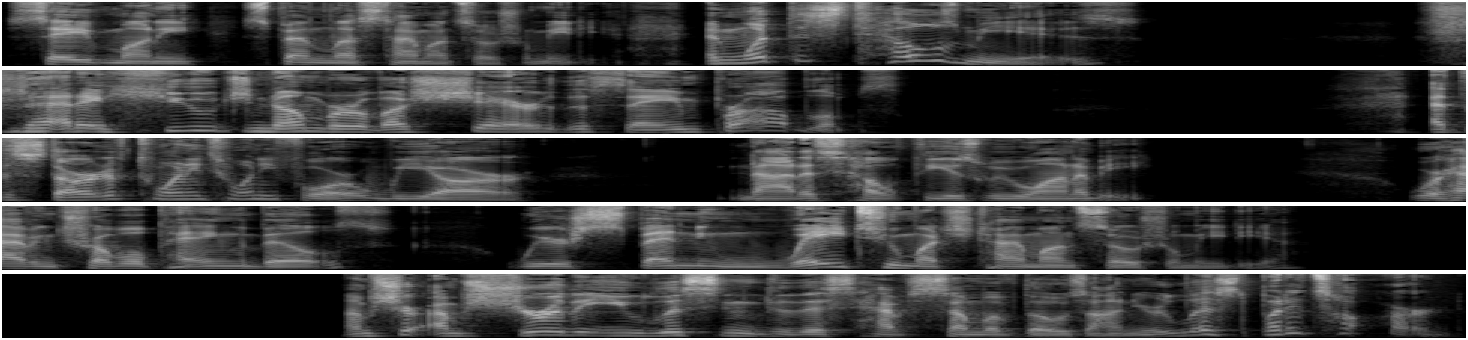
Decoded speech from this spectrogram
save money, spend less time on social media. And what this tells me is that a huge number of us share the same problems. At the start of 2024, we are not as healthy as we want to be. We're having trouble paying the bills. We're spending way too much time on social media. I'm sure I'm sure that you listening to this have some of those on your list, but it's hard.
